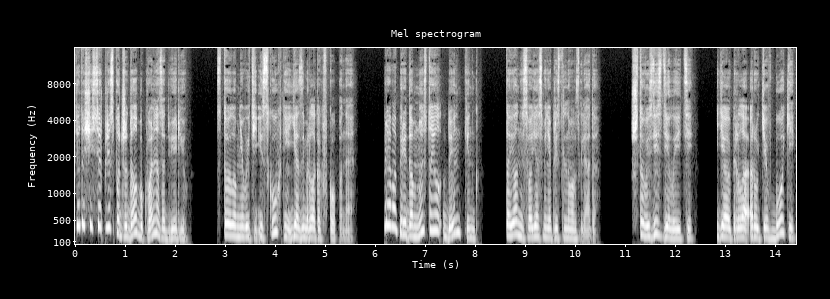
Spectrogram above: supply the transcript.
Следующий сюрприз поджидал буквально за дверью. Стоило мне выйти из кухни, я замерла как вкопанная. Прямо передо мной стоял Дэн Кинг. Стоял, не сводя с меня пристального взгляда. «Что вы здесь делаете?» Я уперла руки в боки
